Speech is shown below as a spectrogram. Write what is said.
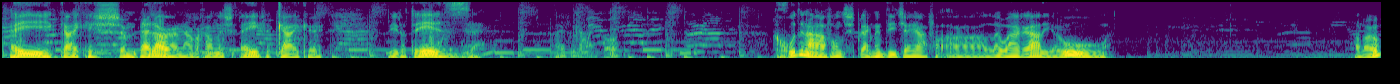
hey, kijk eens, een beller. Nou, we gaan eens even kijken wie dat is. Even kijken, hoor. Goedenavond, ik spreek met DJ van Aloha Radio. Oeh. Hallo?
